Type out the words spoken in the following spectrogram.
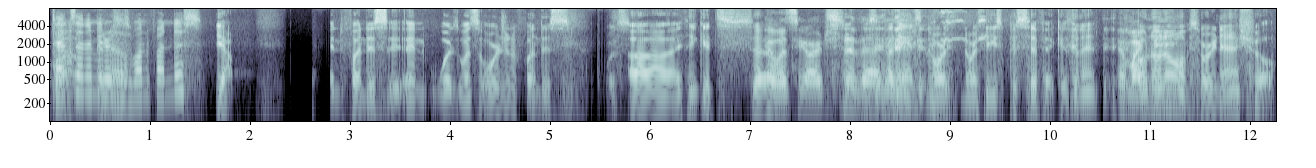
10 wow. centimeters is one fundus? Yeah. And fundus, and what's, what's the origin of fundus? What's uh, I think it's. Uh, yeah, what's the origin of that? I think it's north northeast Pacific, isn't it? it oh no, no, I'm sorry, Nashville.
